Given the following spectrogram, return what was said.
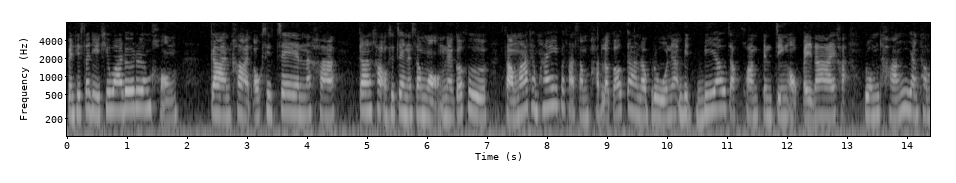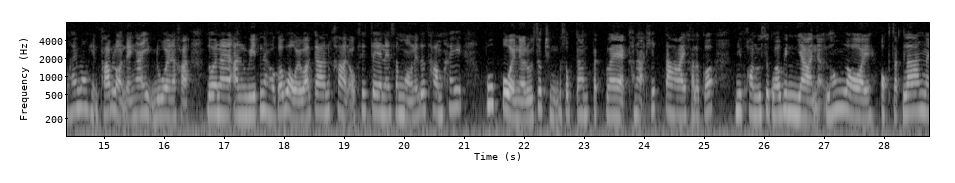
เป็นทฤษฎีที่ว่าด้วยเรื่องของการขาดออกซิเจนนะคะ การขาดออกซิเจนในสมองเนี่ยก็คือสามารถทำให้ประสาทสัมผัสแล้วก็การรับรู้เนี่ยบิดเบี้ยวจากความเป็นจริงออกไปได้ค่ะ รวมทั้งยังทำให้มองเห็นภาพหลอนได้ง่ายอีกด้วยนะคะ โดยนายอันวิทเนี่ยเขาก็บอกไว้ว่าการขาดออกซิเจนในสมองเนี่ยจะทำให้ผู้ป่วยเนี่ยรู้สึกถึงประสบการณ์แปลกๆขณะที่ตายค่ะ แล้วก็ มีความรู้สึกว่าวิญญาณเนี่ยล่องลอยออกจากร่างใน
